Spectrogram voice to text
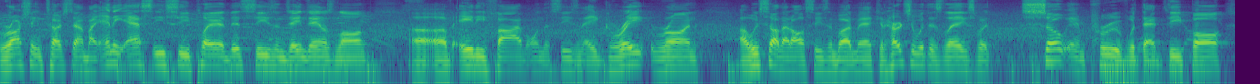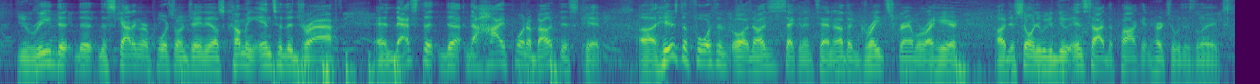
rushing touchdown by any SEC player this season. Jayden Daniels long uh, of 85 on the season. A great run. Uh, we saw that all season, Bud, man. Can hurt you with his legs, but so improved with that deep ball. You read the, the, the scouting reports on Jayden Daniels coming into the draft, and that's the, the, the high point about this kid. Uh, here's the fourth, and, oh, no, this is second and 10. Another great scramble right here. Uh, just showing you we can do inside the pocket and hurt you with his legs.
